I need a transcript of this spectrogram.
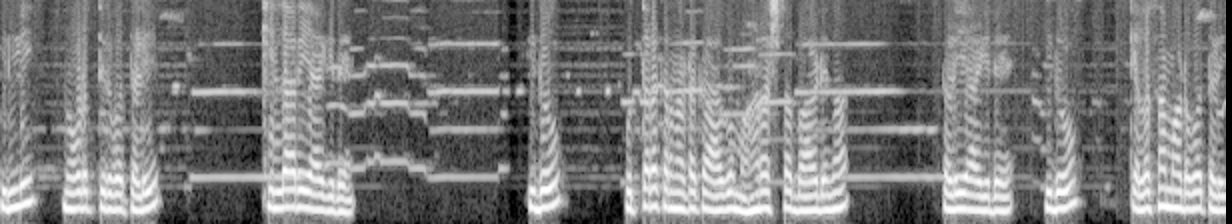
ಇಲ್ಲಿ ನೋಡುತ್ತಿರುವ ತಳಿ ಕಿಲ್ಲಾರಿಯಾಗಿದೆ. ಇದು ಉತ್ತರ ಕರ್ನಾಟಕ ಹಾಗೂ ಮಹಾರಾಷ್ಟ್ರ ಬಾರ್ಡಿನ ತಳಿಯಾಗಿದೆ. ಇದು ಕೆಲಸ ಮಾಡುವ ತಳಿ.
